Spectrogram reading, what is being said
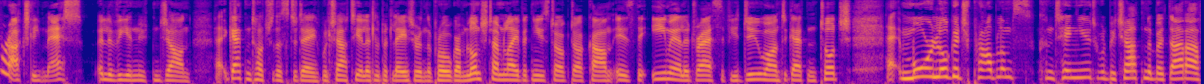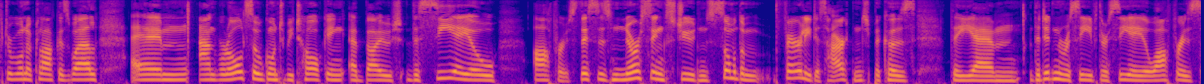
ever actually met Olivia Newton John, uh, get in touch with us today. We'll chat to you a little bit later in the programme. Lunchtime live at newstalk.com is the email address if you do want to get in touch. Uh, more luggage problems continued. We'll be chatting about that after one o'clock as well. Um, and we're also going to be talking about the CAO offers. This is nursing students, some of them fairly disheartened because they um, they didn't receive their CAO offers,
